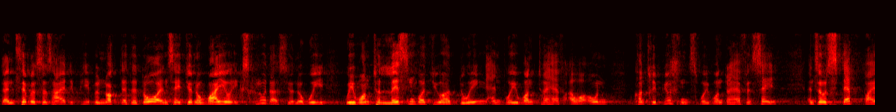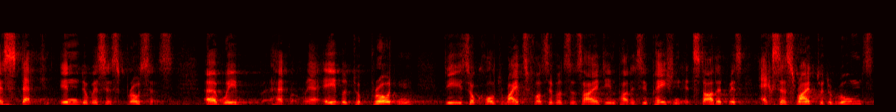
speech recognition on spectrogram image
Then civil society people knocked at the door and said, you know, why you exclude us? You know, we, we want to listen what you are doing and we want to have our own contributions. We want to have a say. And so step by step in the, with this process, uh, we have, were able to broaden the so-called rights for civil society and participation. It started with access right to the rooms,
